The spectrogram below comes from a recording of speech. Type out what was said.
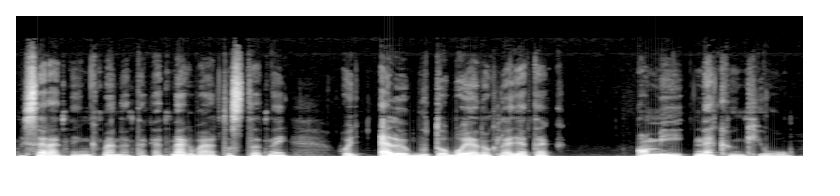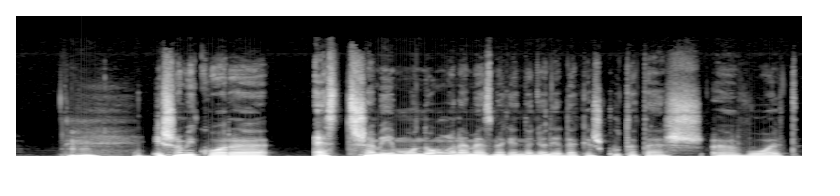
mi szeretnénk benneteket megváltoztatni, hogy előbb-utóbb olyanok legyetek, ami nekünk jó. Uh-huh. És amikor ezt sem én mondom, hanem ez meg egy nagyon érdekes kutatás volt,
